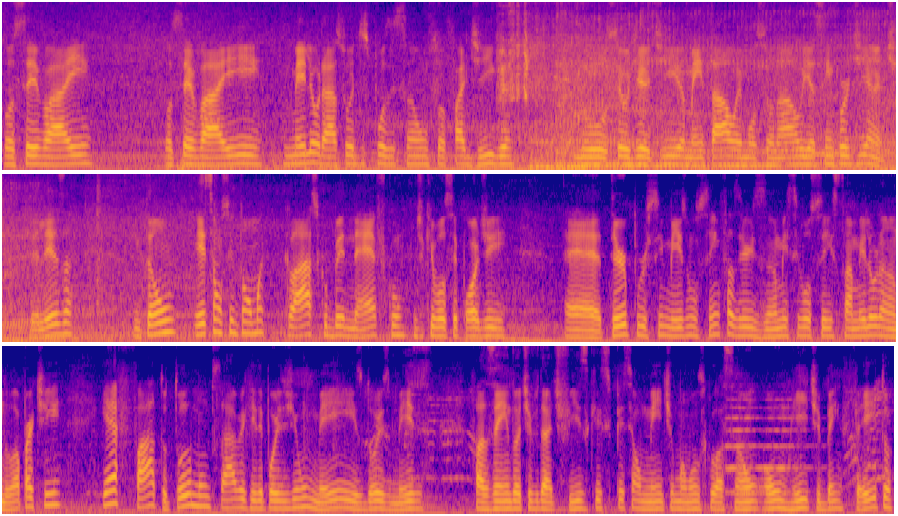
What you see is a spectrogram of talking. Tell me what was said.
você vai você vai melhorar sua disposição, sua fadiga no seu dia a dia mental, emocional e assim por diante, beleza? Então, esse é um sintoma clássico, benéfico, de que você pode é, ter por si mesmo sem fazer exame se você está melhorando. A partir, e é fato, todo mundo sabe que depois de um mês, dois meses fazendo atividade física, especialmente uma musculação ou um HIIT bem feito,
